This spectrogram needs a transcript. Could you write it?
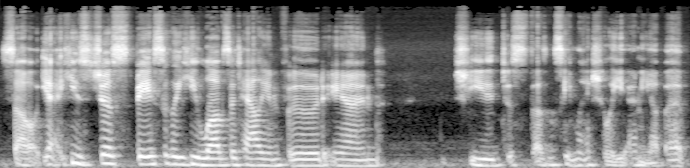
So yeah, he's just basically he loves Italian food and she just doesn't seem like she'll eat any of it.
